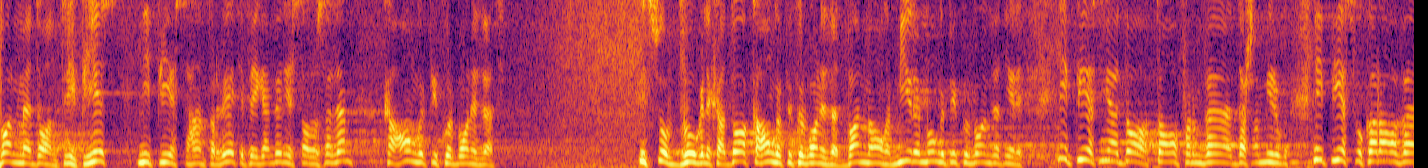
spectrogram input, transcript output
ban me da në tri pjesë, një pjesë e han për veti, pejgamberi sallallahu alejhi ve sellem ka hongër pi kurbanit vet. Një copë të vogël e ka da, ka hongër pi kurbanit vet, ban me hongër, mirë ë me hongër pi kurbanit vet njëri. Një pjesë me ia da të afërmve, dashamirëve, një pjesë fukarave.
